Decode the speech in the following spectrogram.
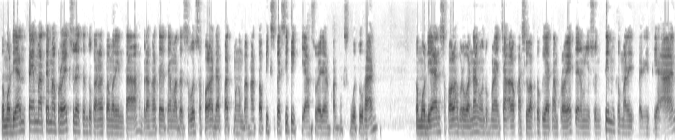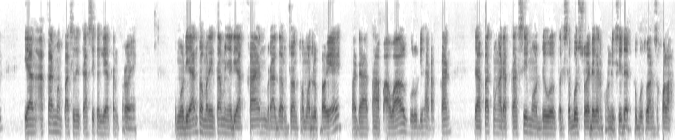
Kemudian tema-tema proyek sudah ditentukan oleh pemerintah. Berangkat dari tema tersebut, sekolah dapat mengembangkan topik spesifik yang sesuai dengan konteks kebutuhan. Kemudian sekolah berwenang untuk merancang alokasi waktu kegiatan proyek dan menyusun tim kepanitiaan yang akan memfasilitasi kegiatan proyek. Kemudian pemerintah menyediakan beragam contoh modul proyek. Pada tahap awal, guru diharapkan dapat mengadaptasi modul tersebut sesuai dengan kondisi dan kebutuhan sekolah.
